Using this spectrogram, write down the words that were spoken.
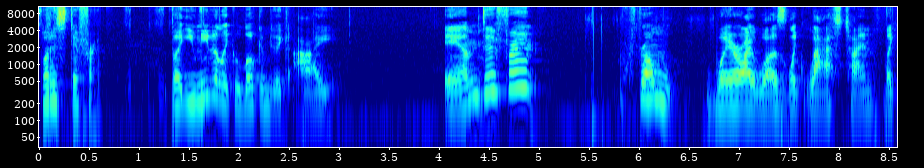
what is different? But you need to like look and be like I am different from where I was like last time, like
